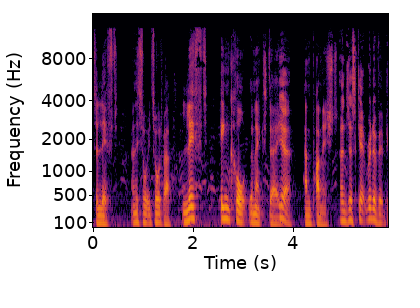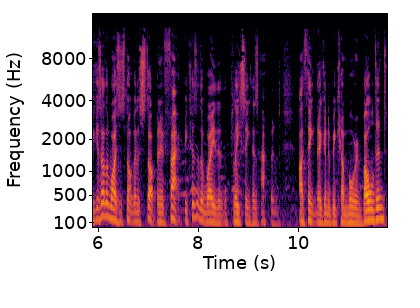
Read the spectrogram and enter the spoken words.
to lift, and this is what we talked about: lift in court the next day. Yeah. And punished. and just get rid of it because otherwise it's not going to stop. And in fact, because of the way that the policing has happened, I think they're going to become more emboldened.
